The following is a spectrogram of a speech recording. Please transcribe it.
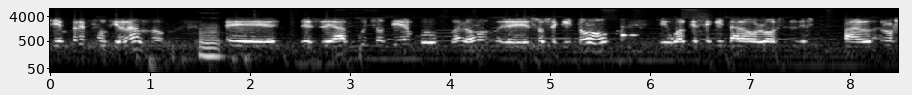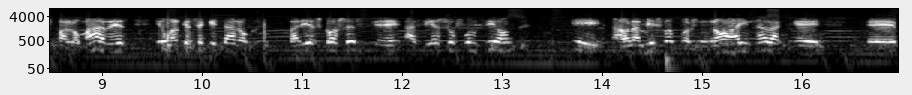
siempre funcionando. Mm. Eh, desde hace mucho tiempo, bueno, eso se quitó, igual que se quitaron los, los palomares, igual que se quitaron varias cosas que hacían su función y ahora mismo pues no hay nada que eh,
